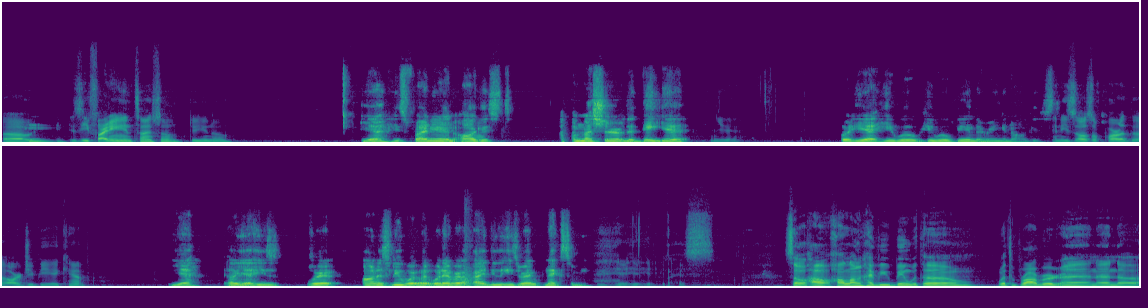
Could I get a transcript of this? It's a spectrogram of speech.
Uh, Mhm. Is he fighting anytime soon? Do you know? Yeah, he's fighting in August. I'm not sure of the date yet, Yeah. but yeah, he will he will be in the ring in August. And he's also part of the RGBA camp. Yeah. Oh yeah, he's where honestly wh- whatever I do, he's right next to me. Nice. So how how long have you been with uh with Robert and and uh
